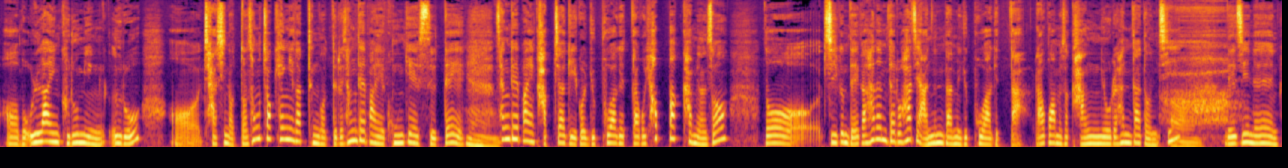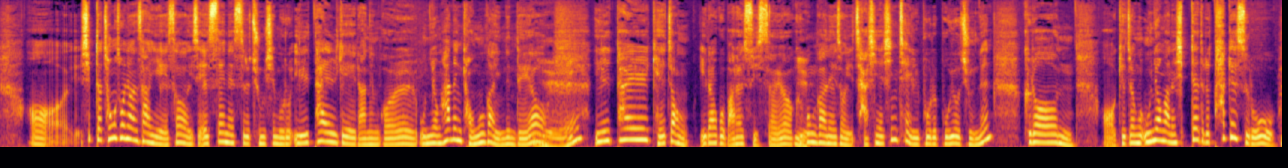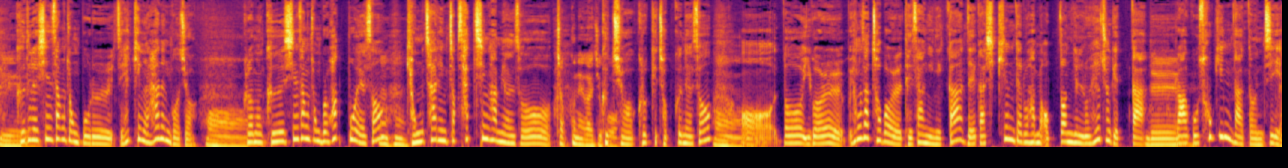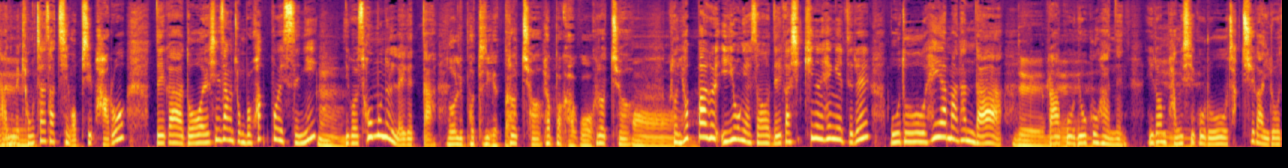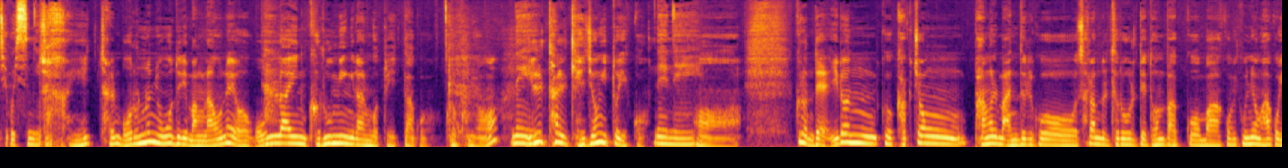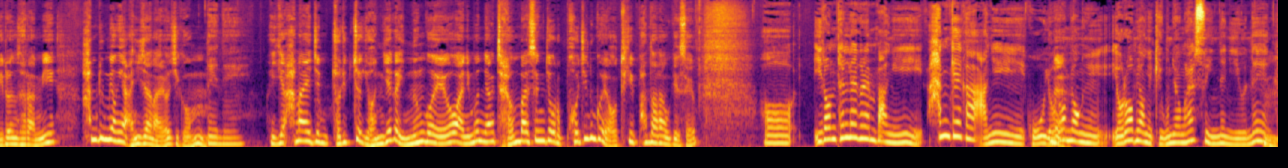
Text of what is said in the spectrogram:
어, 뭐, 온라인 그루밍으로, 어, 자신 어떤 성적 행위 같은 것들을 상대방에 공개했을 때, 음. 상대방이 갑자기 이걸 유포하겠다고 협박하면서, 너 지금 내가 하는 대로 하지 않는다면 유포하겠다라고 하면서 강요를 한다든지 아. 내지는 어 10대 청소년 사이에서 이제 SNS를 중심으로 일탈계라는 걸 운영하는 경우가 있는데요. 예. 일탈 계정이라고 말할 수 있어요. 그 예. 공간에서 자신의 신체 일부를 보여주는 그런 어 계정을 운영하는 10대들을 타겟으로 예. 그들의 신상 정보를 이제 해킹을 하는 거죠. 어. 그러면 그 신상 정보를 확보해서 경찰 살인척 사칭하면서 접근해 가지고 그렇죠. 그렇게 접근해서 어. 어 너 이걸 형사처벌 대상이니까 내가 시키는 대로 하면 없던 일로 해주겠다라고 네. 속인다든지 네. 아니면 경찰 사칭 없이 바로 내가 너의 신상 정보를 확보했으니 음. 이걸 소문을 내겠다. 널리 퍼뜨리겠다. 그렇죠. 협박하고 그렇죠. 어. 그런 협박을 이용해서 내가 시키는 행위들을 모두 해야만 한다라고 네. 네. 요구하는 이런 예. 방식으로 착취가 이루어지고 있습니다. 자, 잘 모르는 용어들이 막 나오네요. 온라인 그루밍이라는 것도 있다고. 그렇군요. 네. 일탈 계정이 또 있고. 네네. 어. 그런데 이런 그 각종 방을 만들고 사람들 들어올 때 돈 받고 막 운영하고 이런 사람이 한두 명이 아니잖아요, 지금. 네네. 이게 하나의 좀 조직적 연계가 있는 거예요? 아니면 그냥 자연 발생적으로 퍼지는 거예요? 어떻게 판단하고 계세요? 어, 이런 텔레그램 방이 한 개가 아니고 여러 네. 명이 여러 명이 이렇게 운영을 할 수 있는 이유는 음.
